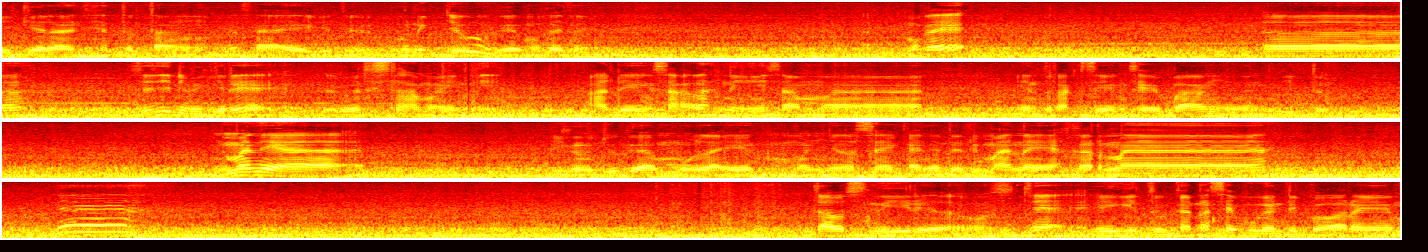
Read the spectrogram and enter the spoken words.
pikirannya tentang saya gitu. Unik juga makanya. Makanya uh, saya jadi mikirnya berarti selama ini ada yang salah nih sama interaksi yang saya bangun gitu. Cuman ya bingung juga mulai menyelesaikannya dari mana ya karena ya tahu sendiri lah. Maksudnya kayak gitu. Karena saya bukan tipe orang yang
